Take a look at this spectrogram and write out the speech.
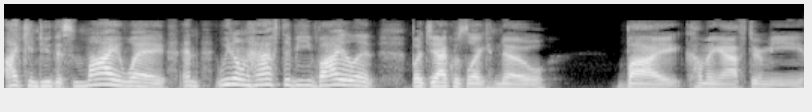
I can do this my way, and we don't have to be violent. But Jack was like, no, by coming after me,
